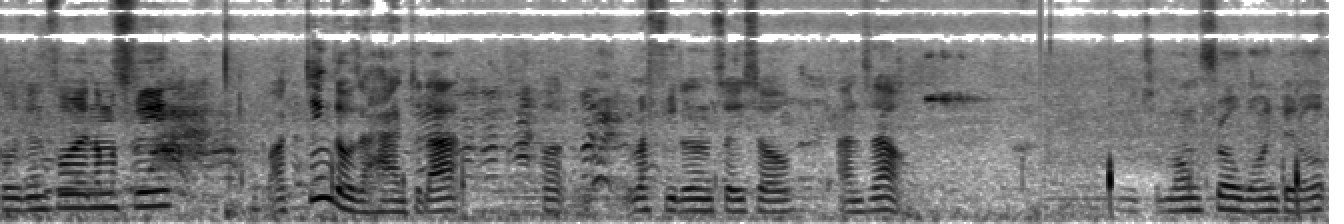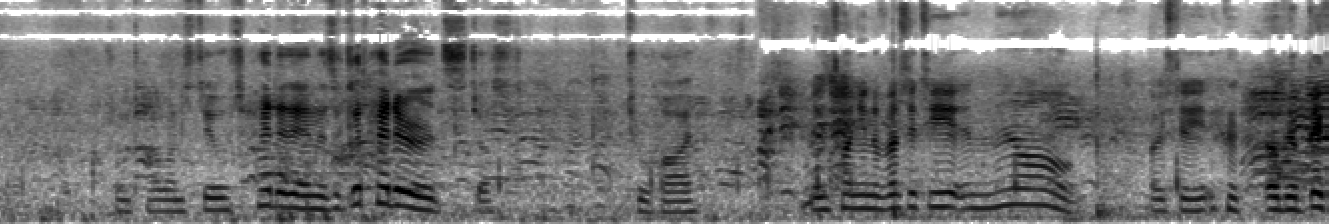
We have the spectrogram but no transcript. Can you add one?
Goes in for it, number three. I think there was a hand to that, but referee doesn't say so. and out. Long throw, winded up from Taiwan Steel. It's headed in. It's a good header. It's just too high. Ming Chuan University in middle. Obviously, it'll be a big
